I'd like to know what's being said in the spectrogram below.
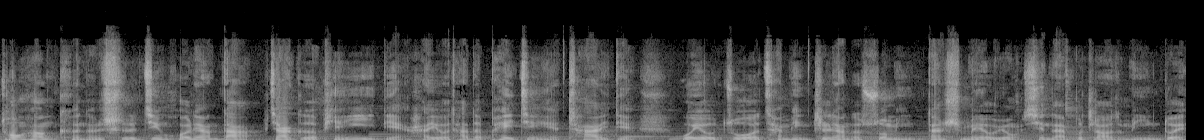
同行可能是进货量大，价格便宜一点，还有他的配件也差一点。我有做产品质量的说明，但是没有用，现在不知道怎么应对。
